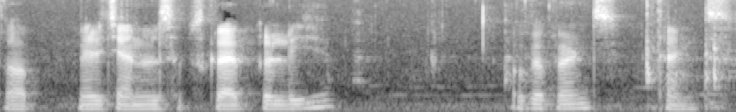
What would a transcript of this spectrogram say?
तो आप मेरे चैनल सब्सक्राइब कर लीजिए। Okay friends, thanks.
